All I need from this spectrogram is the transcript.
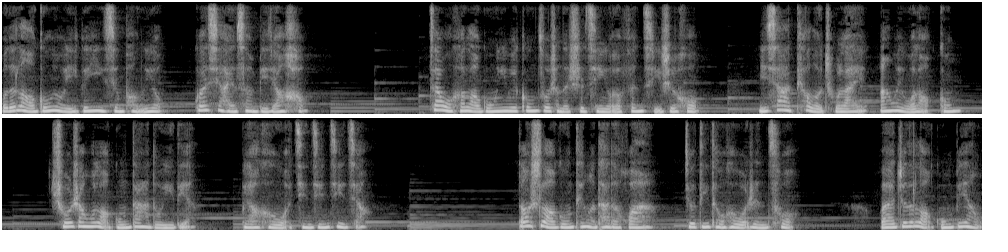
我的老公有一个异性朋友，关系还算比较好。在我和老公因为工作上的事情有了分歧之后，一下跳了出来安慰我老公，说让我老公大度一点，不要和我斤斤计较。”当时老公听了他的话，就低头和我认错。我还觉得老公变了，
